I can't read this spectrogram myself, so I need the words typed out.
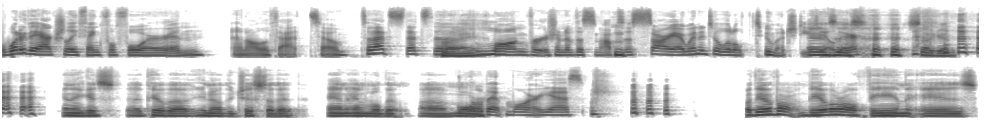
what are they actually thankful for and and all of that. So so that's that's the Right. long version of the synopsis. Sorry, I went into a little too much detail It's, there. it's, so good. and it gets I feel the you know the gist of it and and a little bit uh, more. A little bit more, yes. But the other the overall theme is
